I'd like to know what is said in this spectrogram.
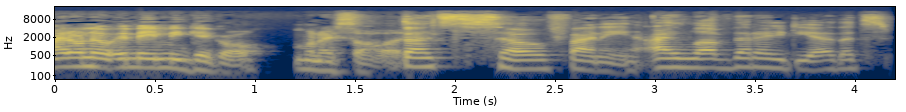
I don't know. It made me giggle when I saw it. That's so funny. I love that idea. That's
